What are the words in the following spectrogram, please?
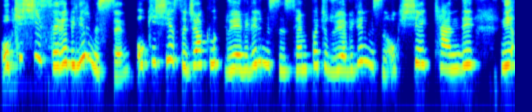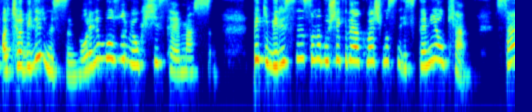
O kişiyi sevebilir misin? O kişiye sıcaklık duyabilir misin? Sempati duyabilir misin? O kişiye kendini açabilir misin? Moralin bozulur ve o kişiyi sevmezsin. Peki birisinin sana bu şekilde yaklaşmasını istemiyorken sen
